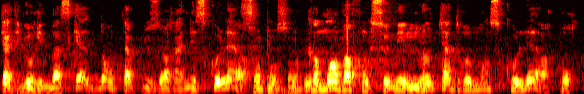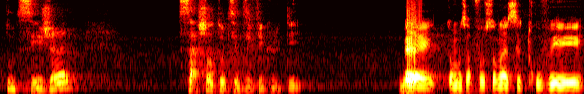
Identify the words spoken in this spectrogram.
catégories de basket, donc tu as plusieurs années scolaires. 100%. Comment va fonctionner l'encadrement scolaire pour tous ces jeunes, sachant toutes ces difficultés? Ben, comment ça fonctionnerait, c'est trouver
